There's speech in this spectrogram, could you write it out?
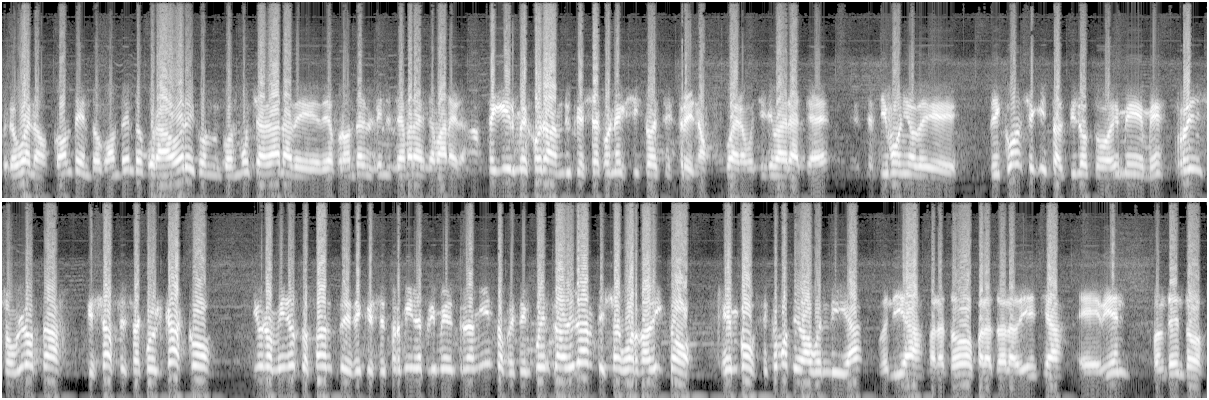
pero bueno, contento, contento por ahora y con, con muchas ganas de, de afrontar el fin de semana de esta manera. Seguir mejorando y que sea con éxito este estreno. Bueno, muchísimas gracias. ¿eh? El testimonio de, de Conce, aquí está el piloto MM, Renzo Blota, que ya se sacó el casco y unos minutos antes de que se termine el primer entrenamiento, que se encuentra adelante, ya guardadito en boxe. ¿Cómo te va? Buen día. Buen día para todos, para toda la audiencia. Eh, bien, contento.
